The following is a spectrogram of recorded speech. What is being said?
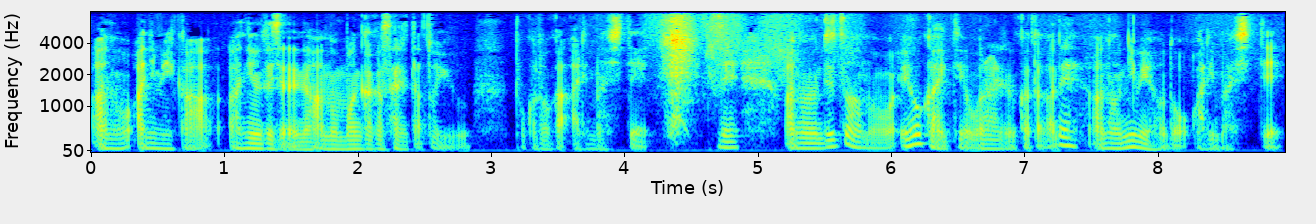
あの、アニメ化、アニメ化じゃないな、あの、漫画化されたというところがありまして、で、あの、実はあの、絵を描いておられる方がね、あの、2名ほどありまして、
